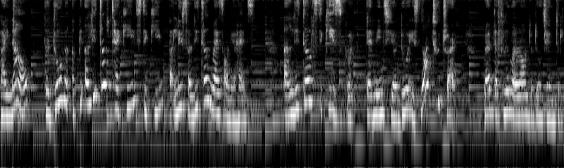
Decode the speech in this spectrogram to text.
By now, the dough will appear a little tacky, sticky, but leaves a little mess on your hands. A little sticky is good, that means your dough is not too dry. Wrap the film around the dough gently.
